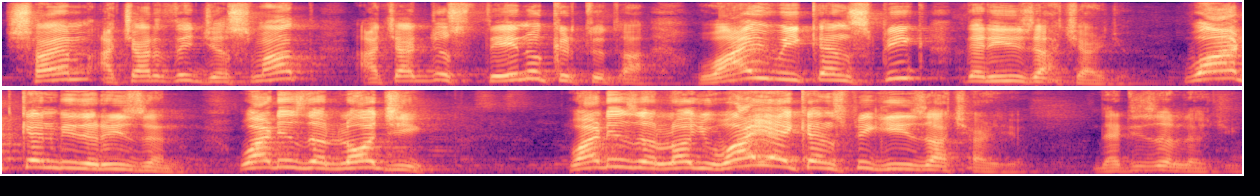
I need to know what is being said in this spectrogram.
Swayam Acharya Jasmat, Acharya Steno Kirtuta. Why we can speak that he is Acharya? What can be the reason? What is the logic? What is the logic? Why I can speak he is Acharya? That is the logic.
